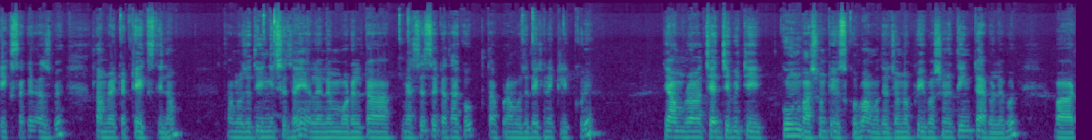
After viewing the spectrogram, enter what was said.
টেক্স আকারে আসবে আমরা একটা টেক্স দিলাম। আমরা যদি নিচে যাই এলএলএম মডেলটা মেসেজ এটা থাকুক, তারপর আমরা যদি এখানে ক্লিক করি, যে আমরা চ্যাট জিবিটি কোন ভার্সনটা ইউজ করব, আমাদের জন্য প্রি ভার্সনে তিনটা available but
